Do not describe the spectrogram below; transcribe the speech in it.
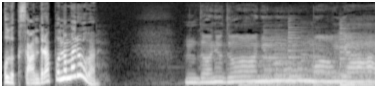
Олександра Пономарьова. Доню, доню моя,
